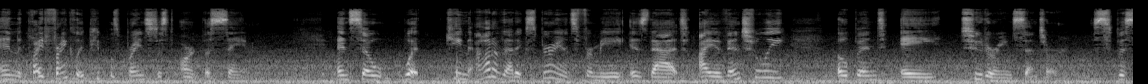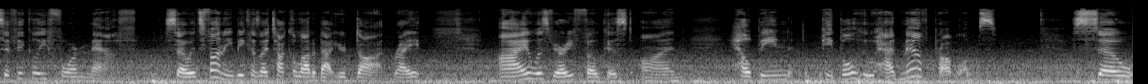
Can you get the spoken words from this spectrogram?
And quite frankly, people's brains just aren't the same. And so, what came out of that experience for me is that I eventually opened a tutoring center specifically for math. So, it's funny because I talk a lot about your dot, right? I was very focused on helping people who had math problems. So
